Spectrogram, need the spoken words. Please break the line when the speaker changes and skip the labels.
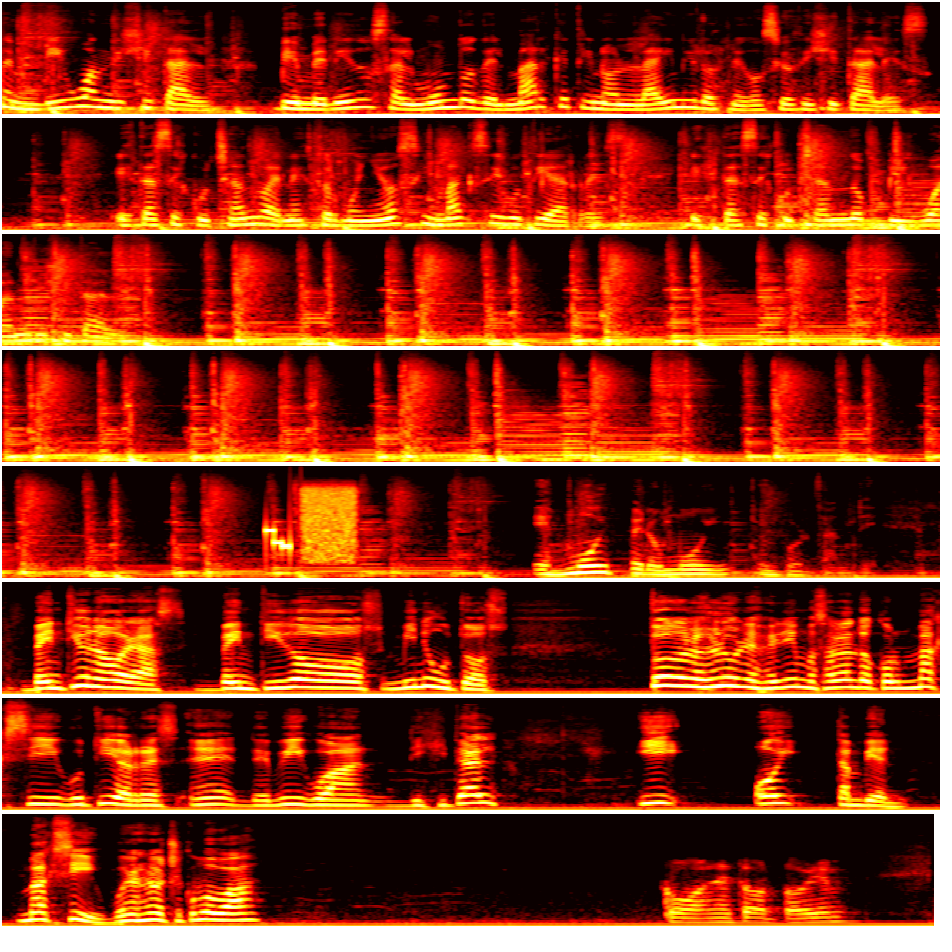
En B1 Digital. Bienvenidos al mundo del marketing online y los negocios digitales. Estás escuchando a Néstor Muñoz y Maxi Gutiérrez. Estás escuchando B1 Digital.
Es muy, pero muy importante. 21 horas, 22 minutos. Todos los lunes venimos hablando con Maxi Gutiérrez eh, de Big One Digital. Y hoy también. Maxi, buenas noches, ¿cómo va?
¿Cómo va, Néstor? ¿Todo bien?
